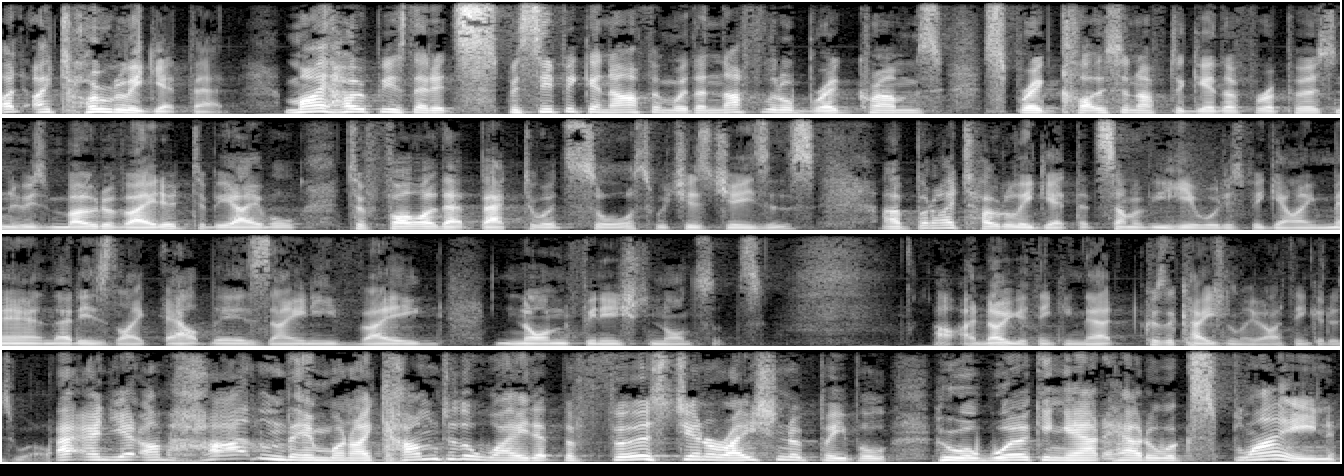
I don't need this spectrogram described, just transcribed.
I, I, totally get that. My hope is that it's specific enough and with enough little breadcrumbs spread close enough together for a person who's motivated to be able to follow that back to its source, which is Jesus. Uh, but I totally get that some of you here will just be going, man, that is like out there, zany, vague, non finished nonsense. Uh, I know you're thinking that because occasionally I think it as well. And yet I'm heartened then when I come to the way that the first generation of people who are working out how to explain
